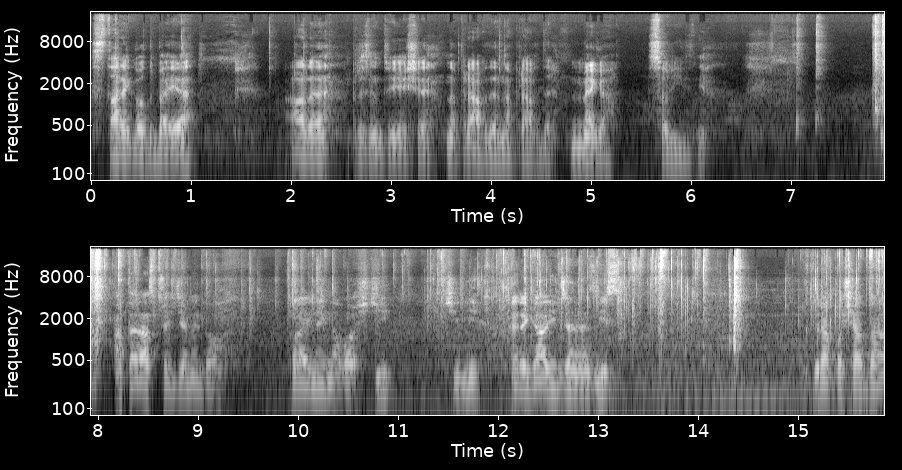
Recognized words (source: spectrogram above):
stare Godbeje, ale prezentuje się naprawdę, naprawdę mega solidnie. A teraz przejdziemy do kolejnej nowości, czyli Regali Genesis, która posiada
